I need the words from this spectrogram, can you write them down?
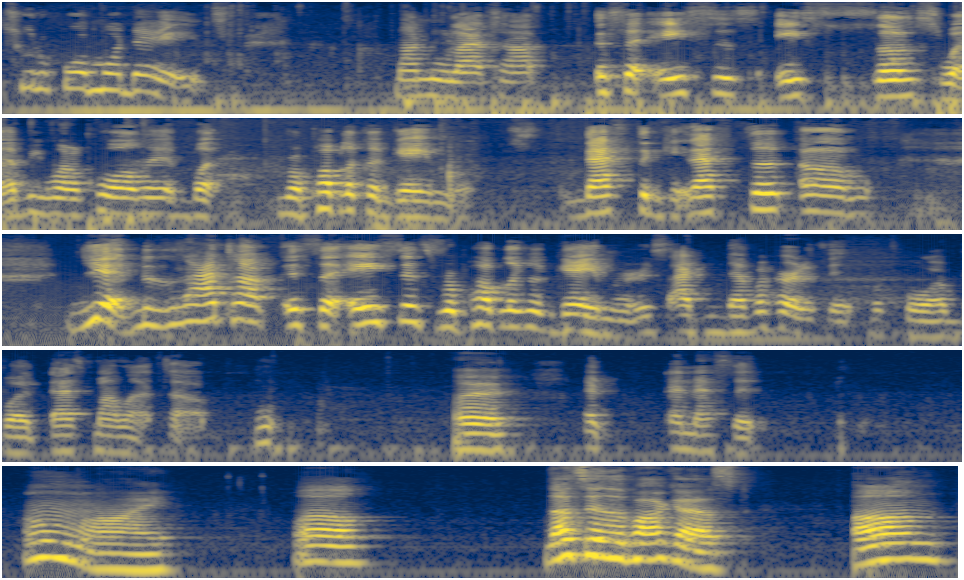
two to four more days. My new laptop. It's an Asus, Asus, whatever you want to call it, but Republic of Gamers. That's the that's the um. Yeah, the laptop. It's an Asus Republic of Gamers. I've never heard of it before, but that's my laptop, Okay. and, and that's it. Oh my. Well, that's the end of the podcast. Um,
